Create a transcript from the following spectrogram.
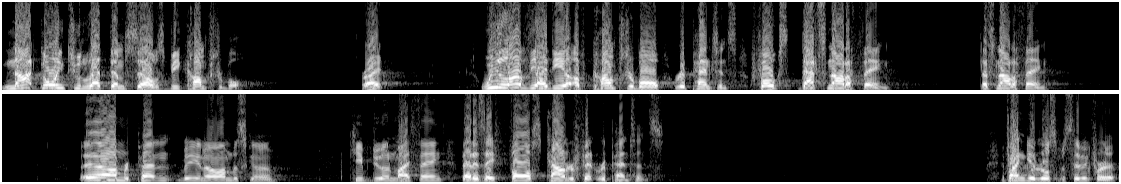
not going to let themselves be comfortable. Right? We love the idea of comfortable repentance. Folks, that's not a thing. That's not a thing. Yeah, I'm repentant, but you know, I'm just going to keep doing my thing. That is a false counterfeit repentance. If I can get real specific for,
